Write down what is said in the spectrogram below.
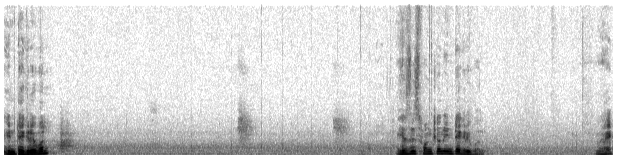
integrable? Is this function integrable? Right?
